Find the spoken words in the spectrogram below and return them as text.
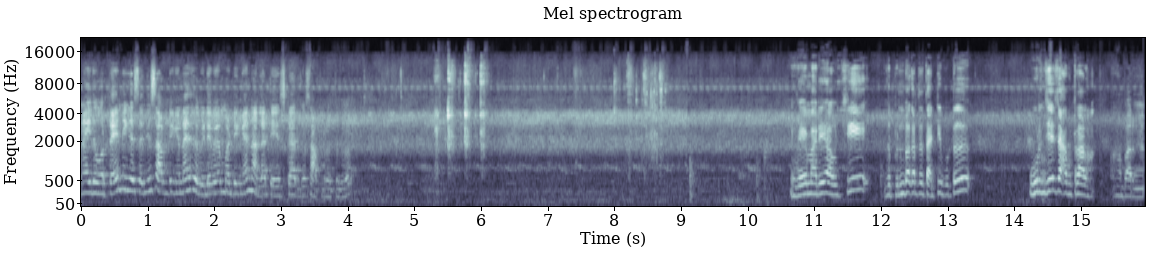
ஆனால் இது ஒரு டைம் நீங்கள் செஞ்சு சாப்பிட்டீங்கன்னா இதை விடவே மாட்டீங்க. நல்லா டேஸ்ட்டாக இருக்குது சாப்பிட்றதுக்கு. இதே மாதிரி அவிச்சு இந்த பின்பக்கத்தை தட்டி போட்டு உறிஞ்சே சாப்பிட்றாலாம் ஆ பாருங்க.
